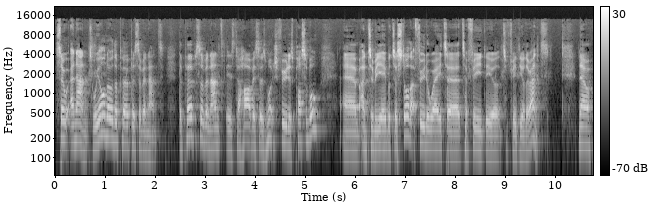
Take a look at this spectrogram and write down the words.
So, an ant, we all know the purpose of an ant. The purpose of an ant is to harvest as much food as possible um, and to be able to store that food away to, to, feed the, to feed the other ants. Now,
